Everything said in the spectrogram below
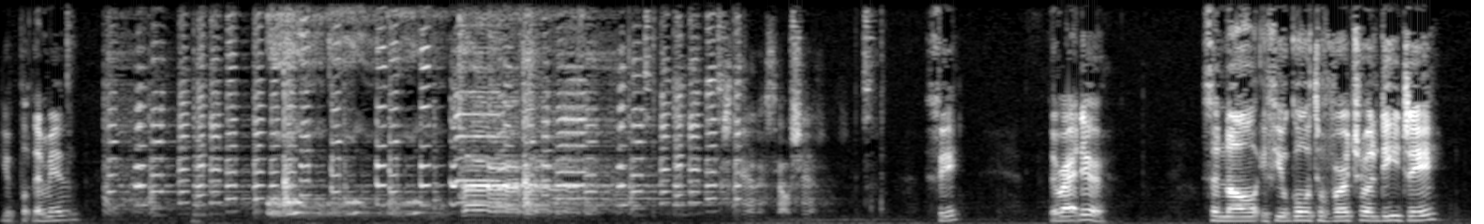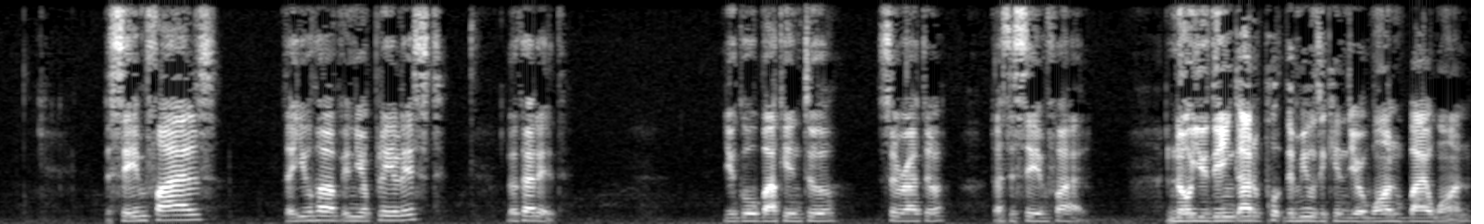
You put them in. See? They're right there. So now if you go to virtual DJ, the same files that you have in your playlist, Look at it. You go back into Serato, that's the same file. No, you didn't got to put the music in there one by one.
